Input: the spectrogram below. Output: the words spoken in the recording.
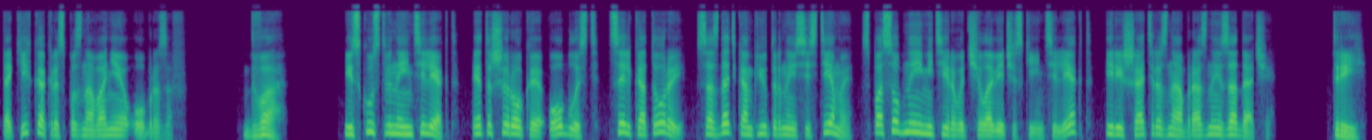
таких как распознавание образов. 2. Искусственный интеллект – это широкая область, цель которой – создать компьютерные системы, способные имитировать человеческий интеллект и решать разнообразные задачи. 3.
